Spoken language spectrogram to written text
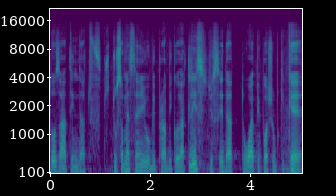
Those are things that, to some extent, you will be proud because at least you say that white people should care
